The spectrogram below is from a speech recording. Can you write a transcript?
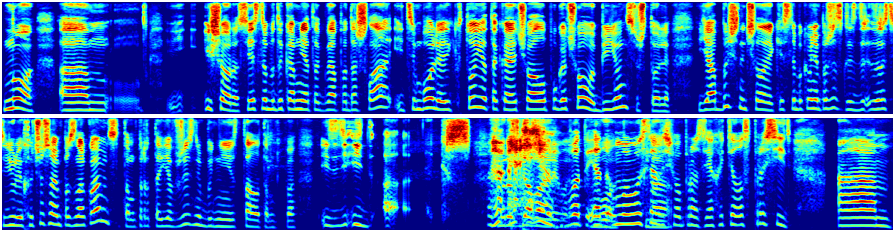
Но, и- еще раз, если бы ты ко мне тогда подошла, и тем более, кто я такая, что, Алла Пугачева, Бейонсе, что ли? Я обычный человек. Если бы ко мне подошли и сказали, здравствуйте, Юлия, хочу с вами познакомиться, там, трата, я в жизни бы не стала, там, типа, иди, иди, а, кш, мы разговариваем. Вот, это мой мой да. следующий вопрос. Я хотела спросить. Ам,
